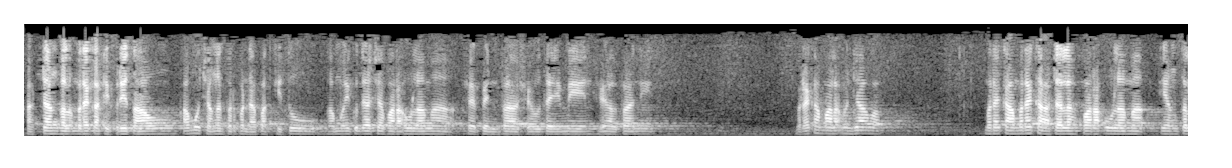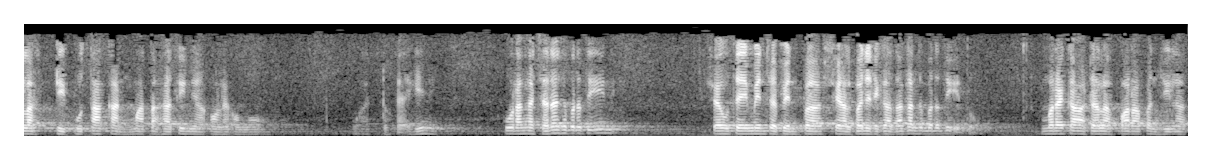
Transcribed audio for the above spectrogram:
Kadang kalau mereka diberitahu, kamu jangan berpendapat gitu, kamu ikuti aja para ulama, Syekh bin Baz, Syekh Utsaimin, Syekh Albani. Mereka malah menjawab, mereka-mereka adalah para ulama yang telah dibutakan mata hatinya oleh Allah. Waduh, kayak gini. Kurang ajaran seperti ini. Syekh Utsaimin, Syekh bin Baz, Syekh Albani dikatakan seperti itu. Mereka adalah para penjilat.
